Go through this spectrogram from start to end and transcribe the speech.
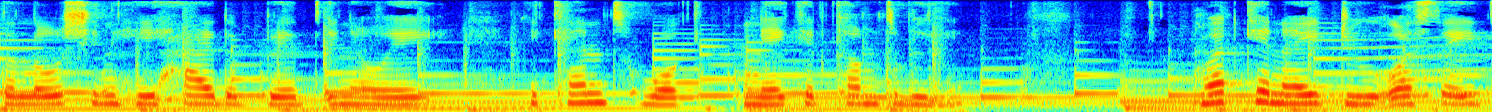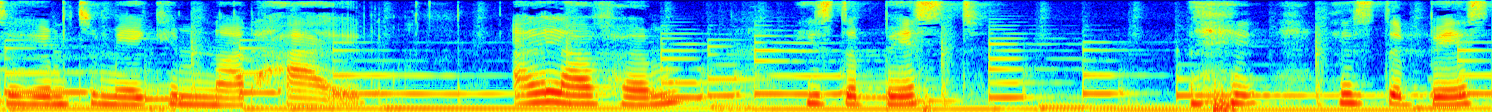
the lotion, he hide a bit in a way he can't walk naked comfortably. What can I do or say to him to make him not hide? I love him. He's the best. He's the best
